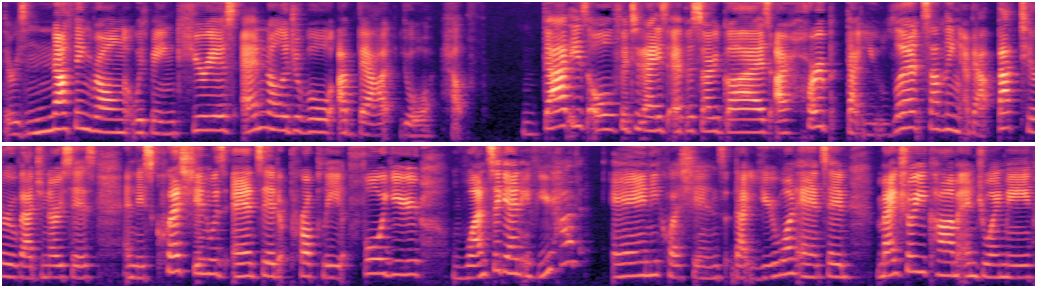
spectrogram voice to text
There is nothing wrong with being curious and knowledgeable about your health. That is all for today's episode, guys. I hope that you learned something about bacterial vaginosis and this question was answered properly for you. Once again, if you have any questions that you want answered, make sure you come and join me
